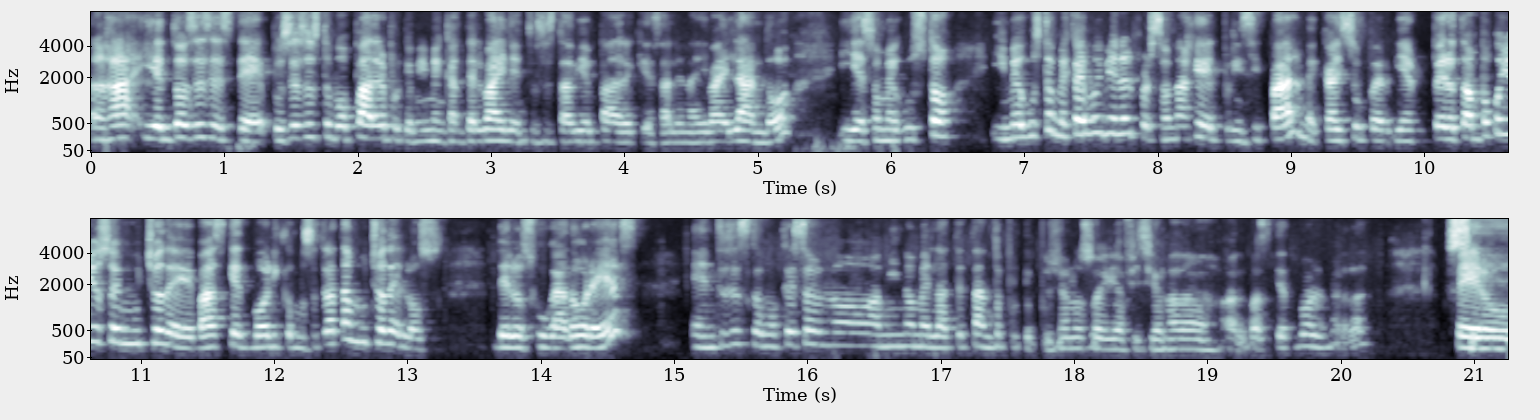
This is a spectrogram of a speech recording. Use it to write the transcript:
Ajá, y entonces, este, pues eso estuvo padre porque a mí me encanta el baile, entonces está bien padre que salen ahí bailando y eso me gustó. Y me gusta, me cae muy bien el personaje, el principal, me cae súper bien, pero tampoco yo soy mucho de básquetbol y como se trata mucho de los, de los jugadores, entonces como que eso no, a mí no me late tanto porque pues yo no soy aficionada al básquetbol, ¿verdad? Pero,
